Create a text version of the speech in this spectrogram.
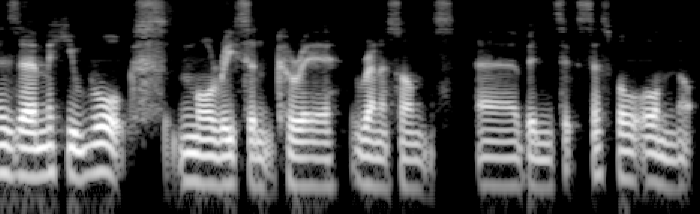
Has uh, Mickey Rourke's more recent career renaissance uh, been successful or not?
